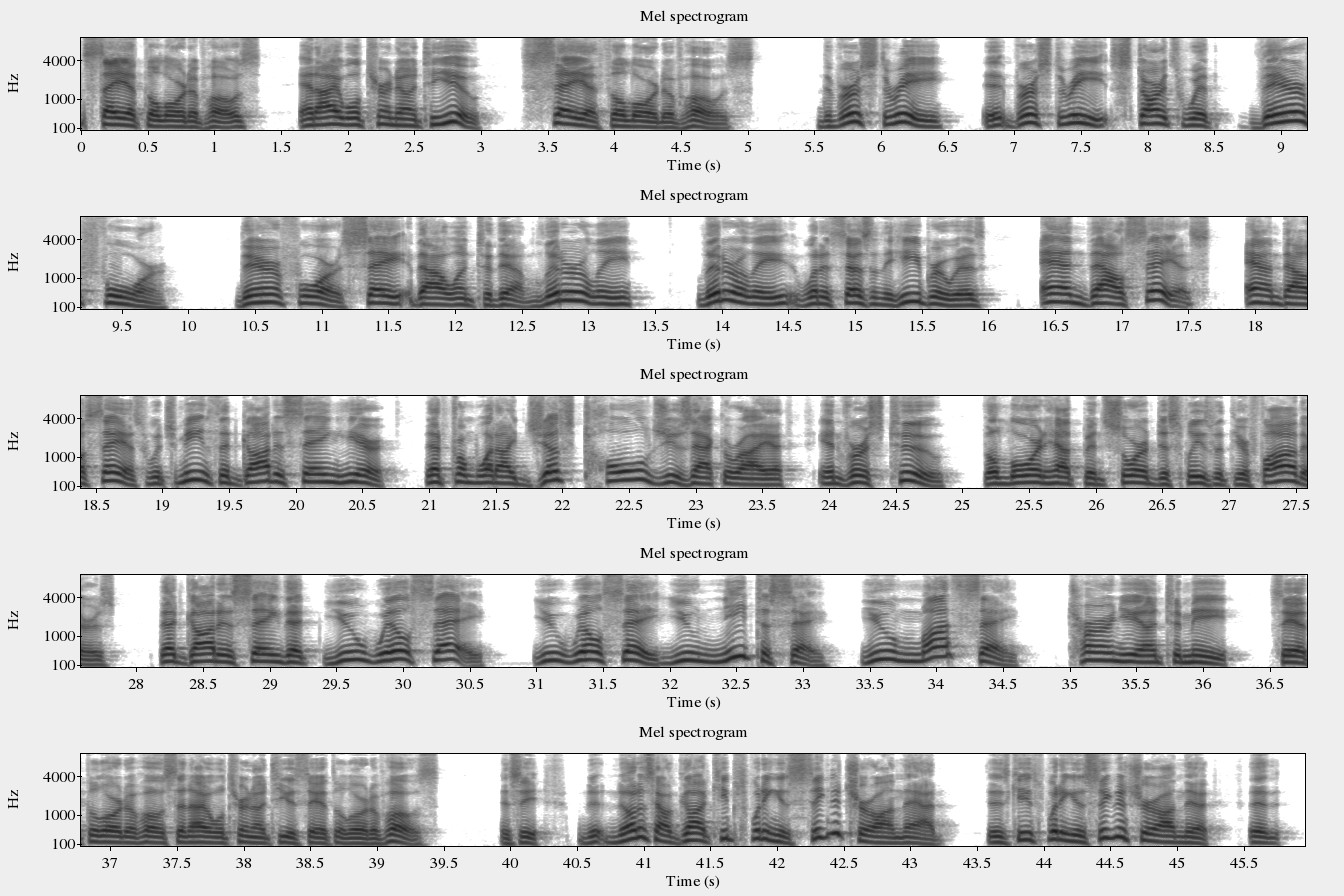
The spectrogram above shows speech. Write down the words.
saith the Lord of hosts, and I will turn unto you, saith the Lord of hosts. The verse 3, it, verse 3 starts with, Therefore, therefore say thou unto them. Literally, literally, what it says in the Hebrew is, and thou sayest, and thou sayest, which means that God is saying here that from what I just told you, Zechariah, in verse 2, the Lord hath been sore displeased with your fathers, that God is saying that you will say, you will say, you need to say, you must say, Turn ye unto me, saith the Lord of hosts, and I will turn unto you, saith the Lord of hosts. And see, notice how God keeps putting his signature on that. He keeps putting his signature on the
